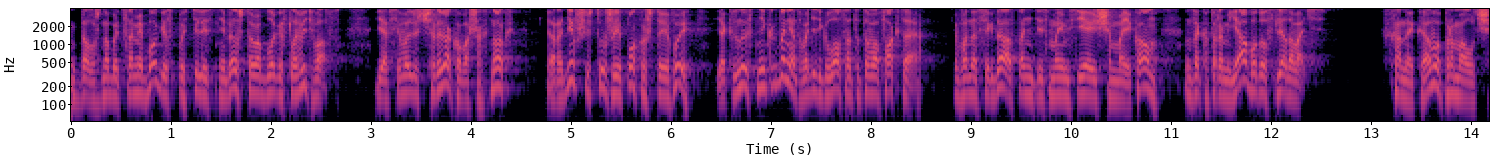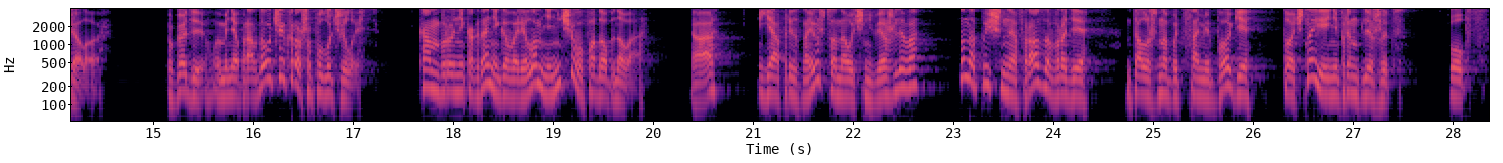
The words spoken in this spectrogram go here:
Должно быть, сами боги спустились с небес, чтобы благословить вас. Я всего лишь червяк у ваших ног. Родившись в ту же эпоху, что и вы, я клянусь никогда не отводить глаз от этого факта. Вы навсегда останетесь моим сияющим маяком, за которым я буду следовать». Ханекава промолчала. «Погоди, у меня правда очень хорошо получилось?» Камбру никогда не говорила мне ничего подобного. «А?» Я признаю, что она очень вежлива, но напыщенная фраза вроде «должно быть сами боги» точно ей не принадлежит. Упс.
